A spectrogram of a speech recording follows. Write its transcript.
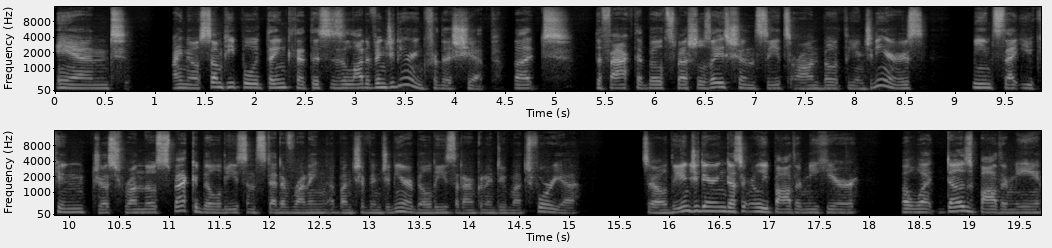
And I know some people would think that this is a lot of engineering for this ship, but the fact that both specialization seats are on both the engineers means that you can just run those spec abilities instead of running a bunch of engineer abilities that aren't going to do much for you. So the engineering doesn't really bother me here, but what does bother me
